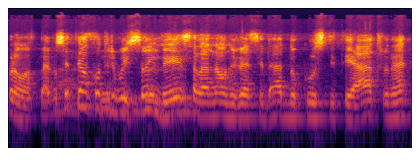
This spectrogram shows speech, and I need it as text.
Pronto, mas você ah, tem uma contribuição imensa lá na universidade, no curso de teatro, né?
